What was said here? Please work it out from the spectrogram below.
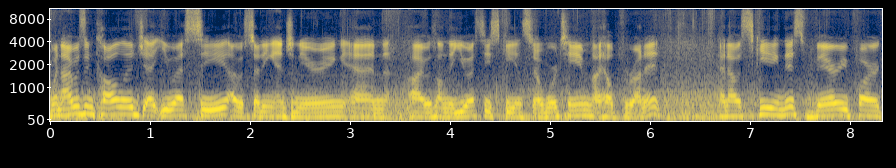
When I was in college at USC, I was studying engineering and I was on the USC ski and snowboard team. I helped run it. And I was skiing this very park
